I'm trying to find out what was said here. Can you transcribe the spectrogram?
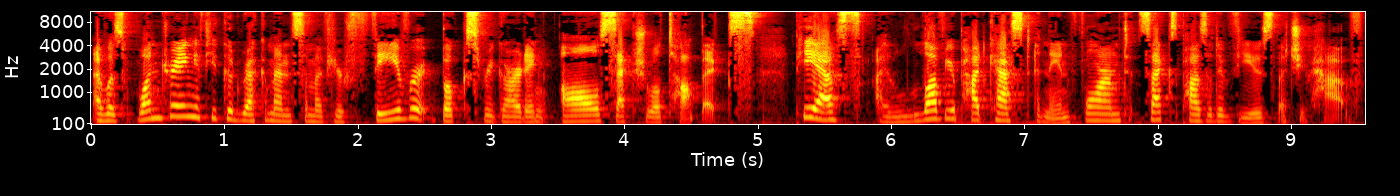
I was wondering if you could recommend some of your favorite books regarding all sexual topics. P.S. I love your podcast and the informed, sex positive views that you have.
